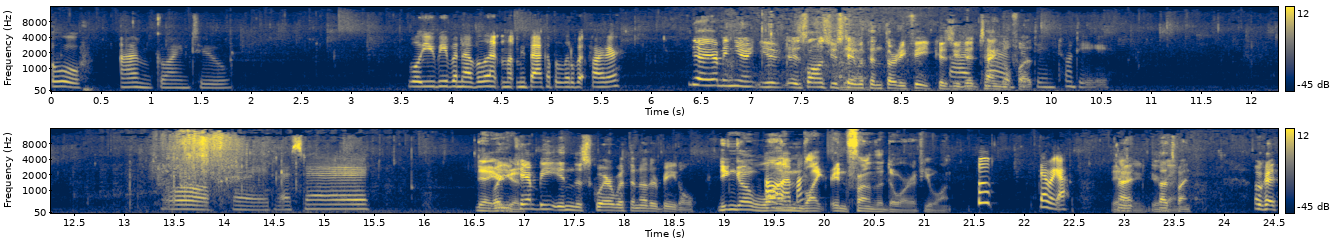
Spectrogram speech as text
Oh, I'm going to. Will you be benevolent and let me back up a little bit farther? Yeah, I mean, you, you as long as you stay Yeah. within thirty feet because you did 10, Tanglefoot. 15, 20. Okay, do I stay? Yeah, you're Well, you good. can't be in the square with another beetle. You can go Oh, am one I? like in front of the door if you want. There we go. Yeah, All right, you're that's fine. Okay,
